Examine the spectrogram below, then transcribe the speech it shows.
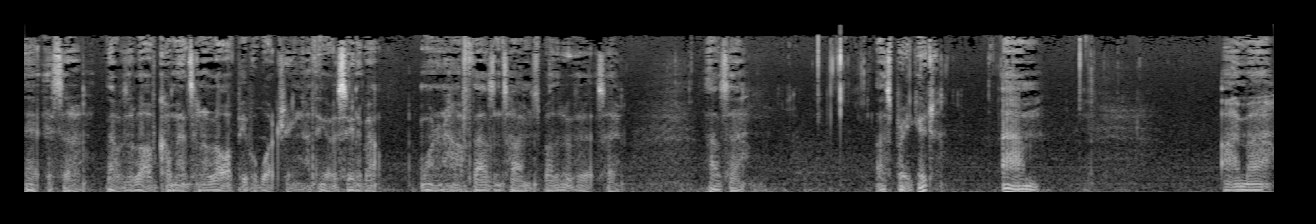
it's a that was a lot of comments and a lot of people watching. I think it was seen about one and a half thousand times by the look of it. So that's a that's pretty good. Um, I'm uh,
